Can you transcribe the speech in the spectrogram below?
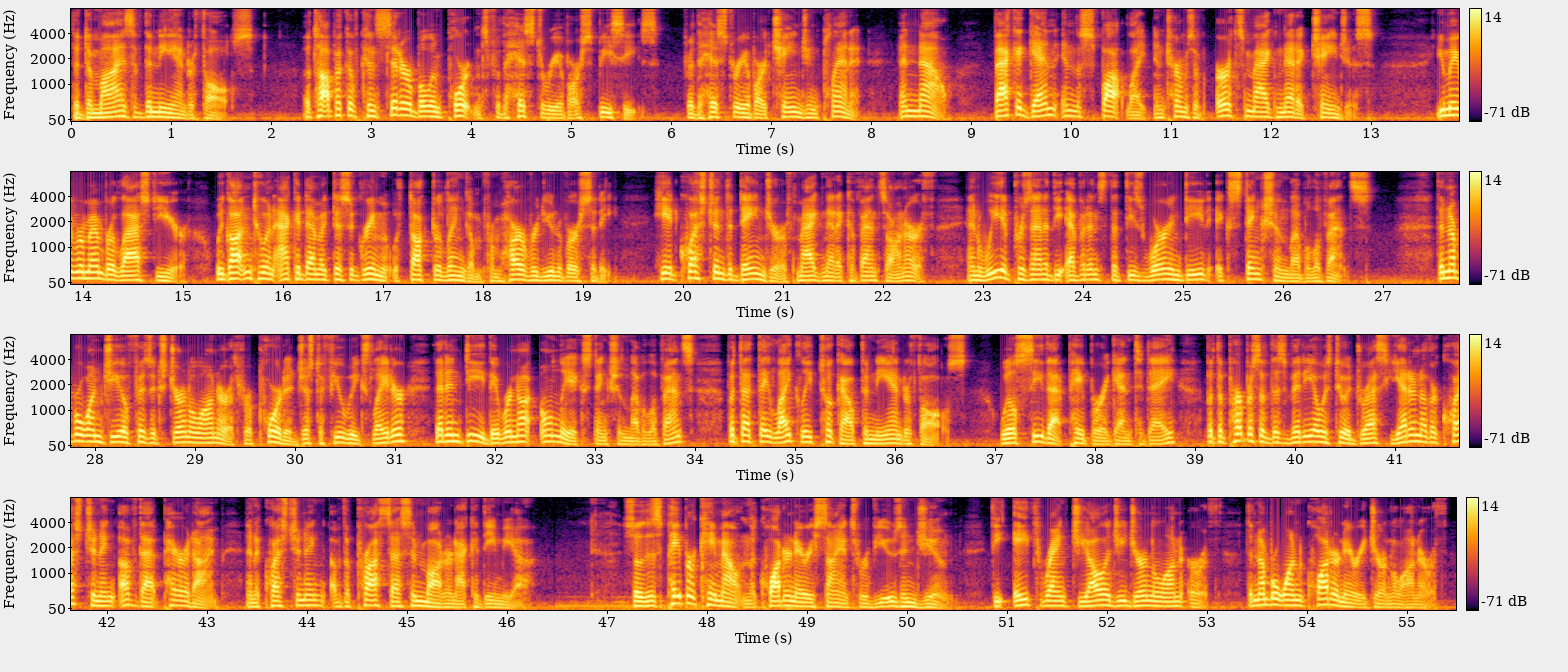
The demise of the Neanderthals, a topic of considerable importance for the history of our species, for the history of our changing planet, and now, back again in the spotlight in terms of Earth's magnetic changes. You may remember last year, we got into an academic disagreement with Dr. Lingam from Harvard University. He had questioned the danger of magnetic events on Earth, and we had presented the evidence that these were indeed extinction level events. The number one geophysics journal on Earth reported just a few weeks later that indeed they were not only extinction level events, but that they likely took out the Neanderthals. We'll see that paper again today, but the purpose of this video is to address yet another questioning of that paradigm and a questioning of the process in modern academia. So this paper came out in the Quaternary Science Reviews in June the eighth ranked geology journal on Earth, the number one quaternary journal on Earth.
